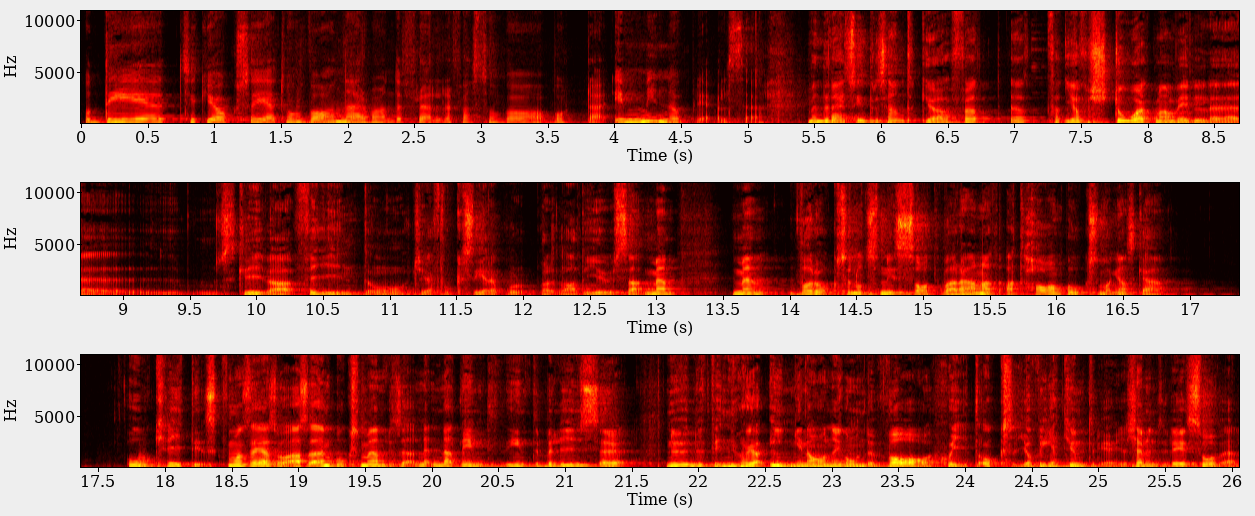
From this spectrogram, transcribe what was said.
Och det tycker jag också är att hon var närvarande förälder fast hon var borta, i min upplevelse. Men det där är så intressant tycker jag. För att, för att jag förstår att man vill eh, skriva fint och försöka fokusera på, på allt det ljusa. Men, men var det också något som ni sa till varandra, att, att ha en bok som var ganska okritisk, får man säga så? Alltså en bok som ändå, att ni inte, inte belyser, nu, nu har jag ingen aning om det var skit också, jag vet ju inte det, jag känner inte det så väl.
